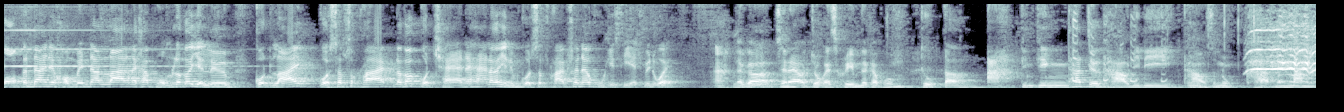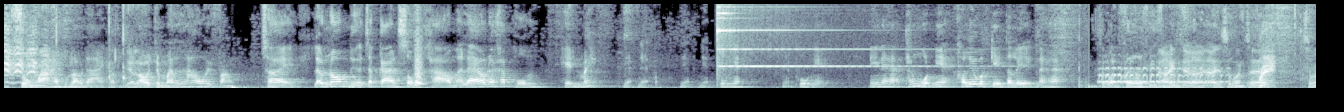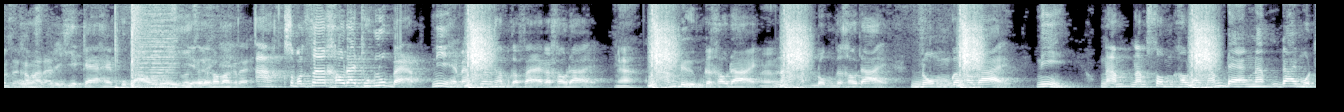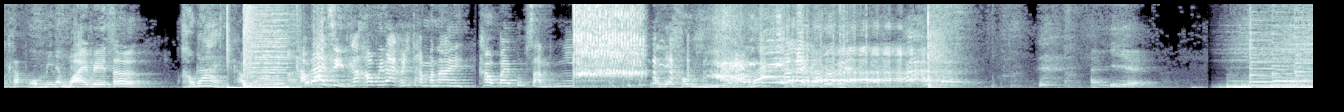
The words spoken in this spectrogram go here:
บอกกันได้ในคอมเมนต์ด้านล่างนะครับผมแล้วก็อย่าลืมกดไลค์กด subscribe แล้วก็กดแชร์นะฮะแล้วก็อย่าลืมกด subscribe channel คูคิสซีเอสไปด้วยอะแล้วก็ช anel โจ๊กไอศครีมด้วยครับผม ถูกต้อง อะ จริง ๆ ถ้าเจอข่าวดีๆ ข่าวสนุกข่าวมันๆส่งมาให้พวกเราได้ครับ เดี๋ยวเราจะมาเล่าให้ฟัง ใช่ แล้วนอกเหนือจากการส่งข่าวมาแล้วนะครับผมเห็นไหมเนี่ยเนี่ยเนี่ยเนี่ยพวกเนี้ยเนี่ยพวกเนี้ย นี่นะฮะทั้งหมดเนี่ยเขาเรียกว่าเกตเลตนะฮะสปอนเซอร์สิเอ้ยเออเอ้ยสปอนเซอร์สปอนเซอร์เข้ามาได้โอ้ยเฮียแก้ให้กูเบาด้วยเฮียสปอนเซอร์เข้ามาก็ได้ อะสปอนเซอร์เข้าได้ทุกรูปแบบนี่เห็นไหมเครื่องทำกาแฟก็เข้าได้ นะ น้ำดื่มก็เข้าได้ เออ น้ำอัดลมก็เข้าได้ นมก็เข้าได้ นี่น้ำน้ำส้มเข้าได้น้ำแดงน้ำได้หมดครับ ผมมีน้ำแดไวงเบเตอร์เข้าได้เข้าได้เข้าได้สิ ถ้าเขาไม่ได้เขาจะทำมันไงเข้าไปปุ๊บสั่นมันเรียกเข้าหีนะครับอะไรของมึงเนี่ย Thank you.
